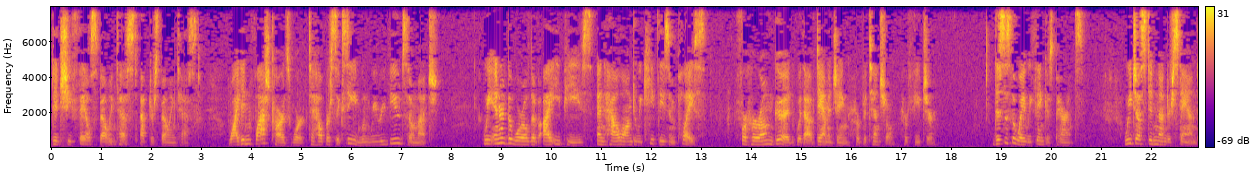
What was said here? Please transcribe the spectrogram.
did she fail spelling test after spelling test? Why didn't flashcards work to help her succeed when we reviewed so much? We entered the world of IEPs, and how long do we keep these in place for her own good without damaging her potential, her future? This is the way we think as parents. We just didn't understand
